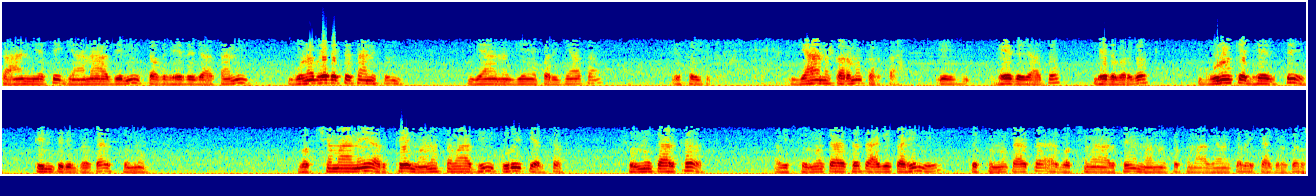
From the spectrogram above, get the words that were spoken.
तान्यति ज्ञानादिनी तद भेद जाता गुण भेद से सुन ज्ञान ज्ञ परिज्ञाता, ये सब ज्ञान कर्म करता ये भेद जात भेद वर्ग गुण के भेद से तीन तीन प्रकार सुनो। वक्षमाणे अर्थे मन समाधि कुरु अर्थ। सुन का अर्थ? अभी सुन का अर्थ तो आगे कहेंगे तो सुन का अर्थ वक्षमान अर्थ में मन को समाधान करो, एकाग्र करो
